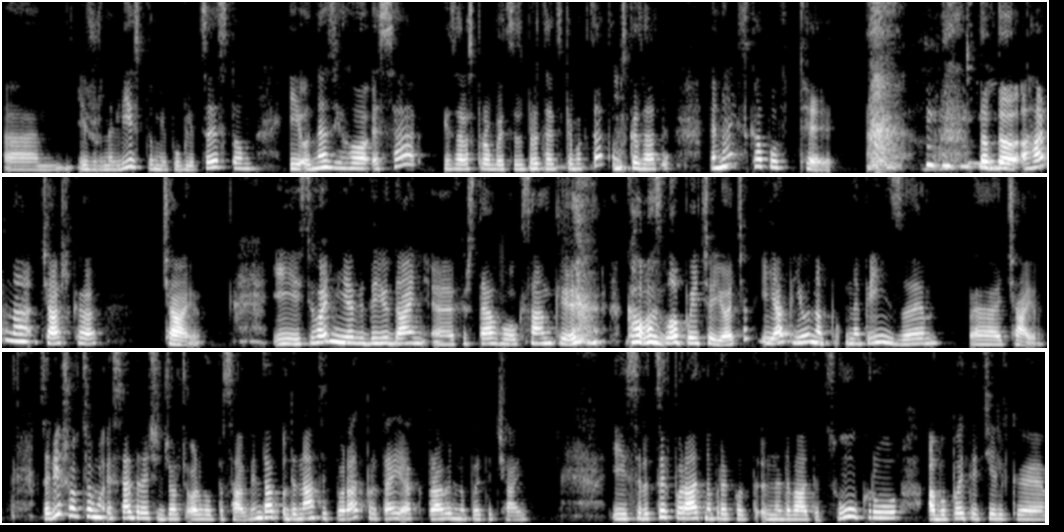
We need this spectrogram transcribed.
е, і журналістом, і публіцистом. І одне з його есе, я зараз спробую це з британським акцентом сказати: A nice cup of tea. Тобто гарна чашка чаю. І сьогодні я віддаю дань е, хештегу Оксанки Кава зло пий чайочок, і я п'ю напій з е, чаю. Взагалі, що в цьому есе, до речі, Джордж Орвел писав? Він дав 11 порад про те, як правильно пити чай. І серед цих порад, наприклад, не давати цукру або пити тільки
